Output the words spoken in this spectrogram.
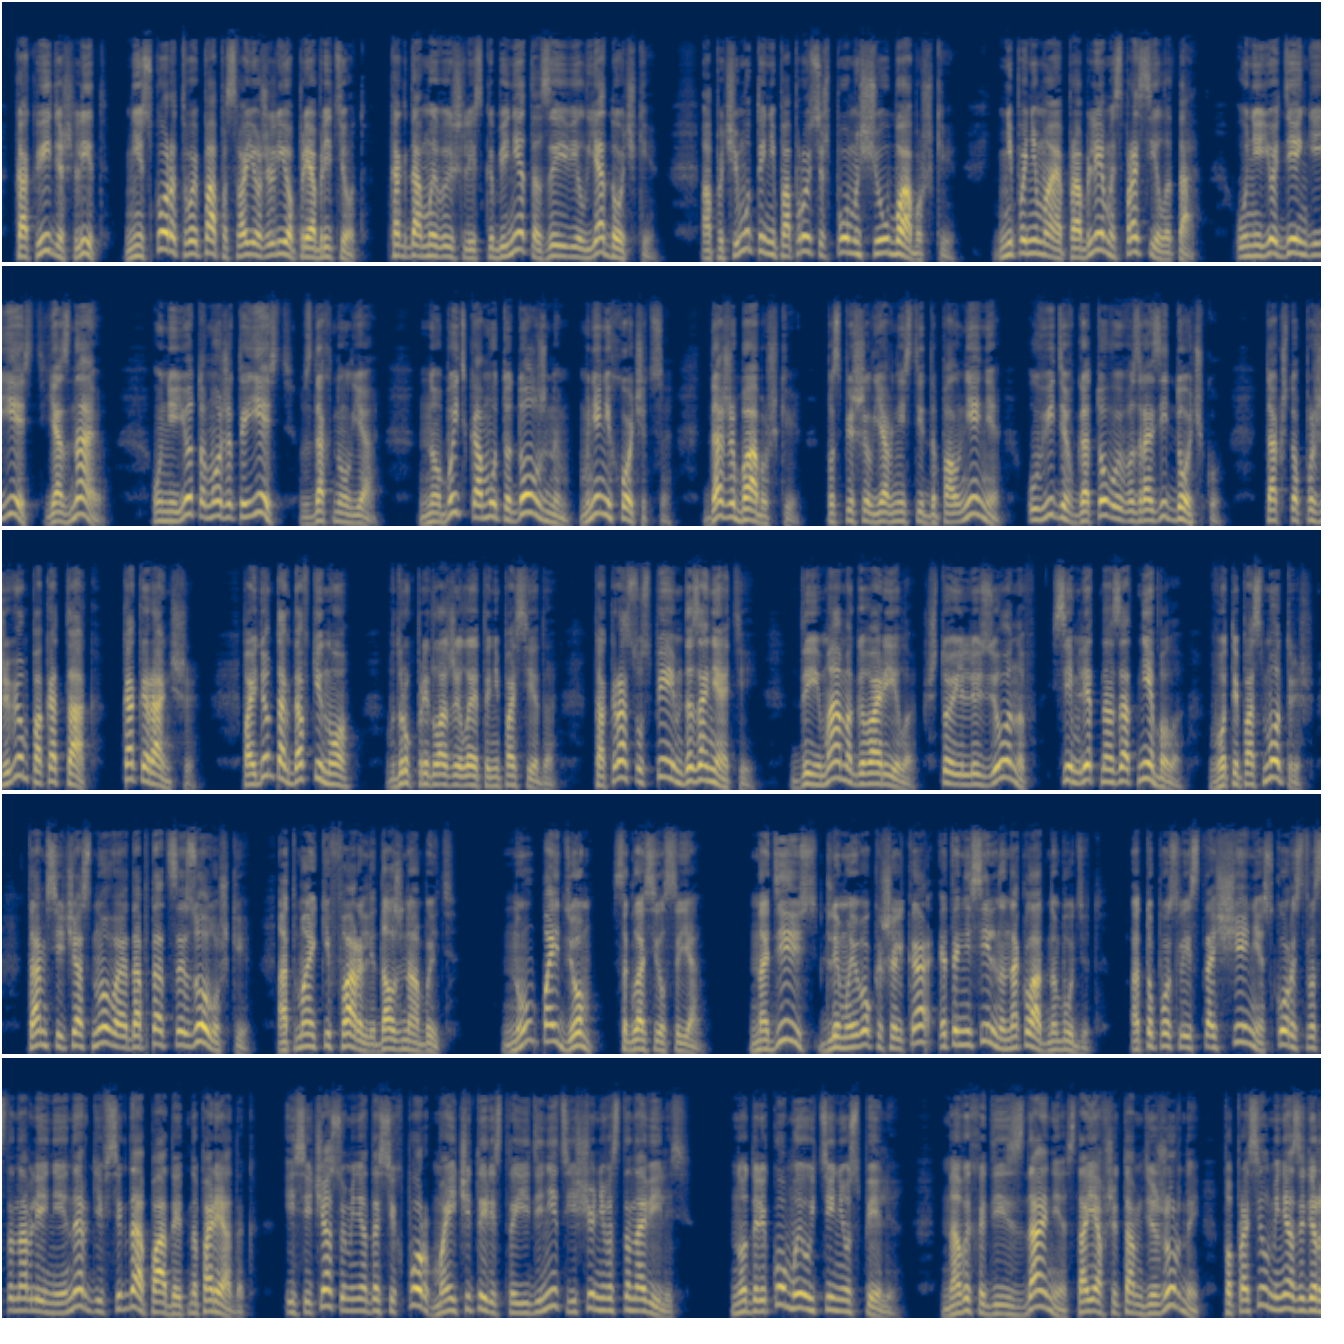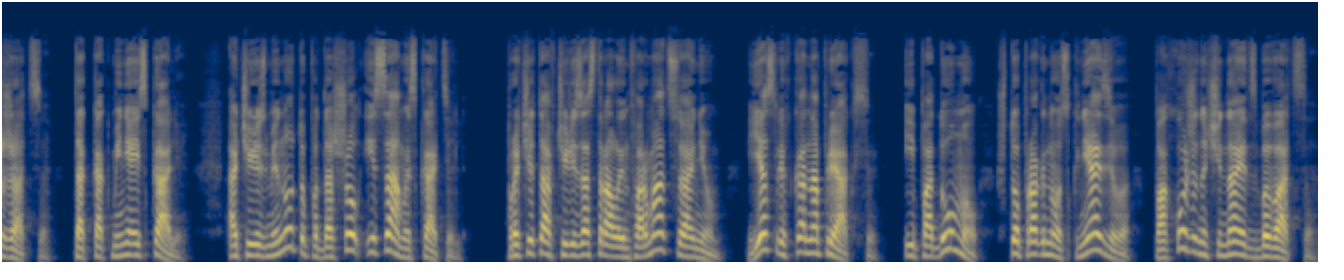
Как видишь, Лид, не скоро твой папа свое жилье приобретет. Когда мы вышли из кабинета, заявил я дочке. А почему ты не попросишь помощи у бабушки? Не понимая проблемы, спросила та. У нее деньги есть, я знаю. У нее-то, может, и есть, вздохнул я. Но быть кому-то должным мне не хочется. Даже бабушке. Поспешил я внести дополнение, увидев готовую возразить дочку. Так что поживем пока так, как и раньше. Пойдем тогда в кино, вдруг предложила эта непоседа. Как раз успеем до занятий. Да и мама говорила, что иллюзионов семь лет назад не было. Вот и посмотришь. Там сейчас новая адаптация Золушки. От Майки Фарли должна быть. Ну, пойдем, согласился я. Надеюсь, для моего кошелька это не сильно накладно будет. А то после истощения скорость восстановления энергии всегда падает на порядок. И сейчас у меня до сих пор мои 400 единиц еще не восстановились. Но далеко мы уйти не успели. На выходе из здания, стоявший там дежурный, попросил меня задержаться, так как меня искали. А через минуту подошел и сам искатель. Прочитав через астрал информацию о нем, я слегка напрягся и подумал, что прогноз Князева, похоже, начинает сбываться.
